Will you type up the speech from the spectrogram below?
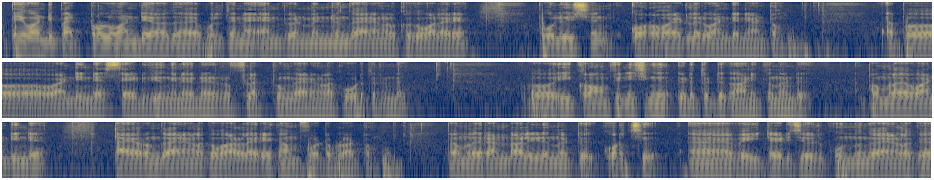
അപ്പോൾ ഈ വണ്ടി പെട്രോൾ വണ്ടി അതേപോലെ തന്നെ എൻവയോൺമെന്റിനും കാര്യങ്ങൾക്കൊക്കെ വളരെ പൊല്യൂഷൻ കുറവായിട്ടുള്ളൊരു വണ്ടി തന്നെയാണ് കേട്ടോ. അപ്പോൾ വണ്ടീന്റെ സൈഡ് വ്യൂ ഇങ്ങനെ ഒരു റിഫ്ലക്ടറും കാര്യങ്ങളൊക്കെ കൊടുത്തിട്ടുണ്ട്. അപ്പോൾ ഈ ക്രോം ഫിനിഷിങ് എടുത്തിട്ട് കാണിക്കുന്നുണ്ട്. അപ്പോൾ നമ്മളെ വണ്ടീന്റെ ടയറും കാര്യങ്ങളൊക്കെ വളരെ കംഫർട്ടബിൾ ആട്ടോ. അപ്പോൾ നമ്മൾ രണ്ടാൾ ഇരുന്നിട്ട് കുറച്ച് വെയിറ്റ് അടിച്ച് ഒരു കുന്നും കാര്യങ്ങളൊക്കെ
